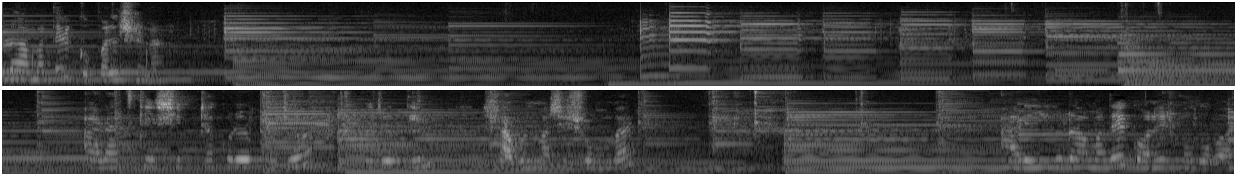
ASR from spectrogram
আমাদের গোপাল সেনা। আর আজকে শিব ঠাকুরের পুজো, পুজোর দিন, শ্রাবণ মাসে সোমবার। আর এই হলো আমাদের গণেশ ভগবান।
